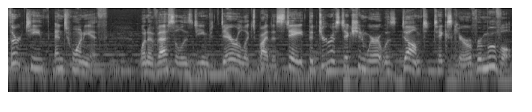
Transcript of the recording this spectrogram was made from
13th, and 20th. When a vessel is deemed derelict by the state, the jurisdiction where it was dumped takes care of removal.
